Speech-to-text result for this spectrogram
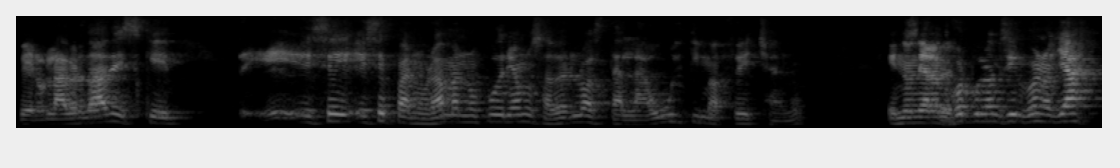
Pero la verdad es que ese, ese panorama no podríamos saberlo hasta la última fecha, ¿no? En donde a lo mejor podríamos decir, bueno, ya,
